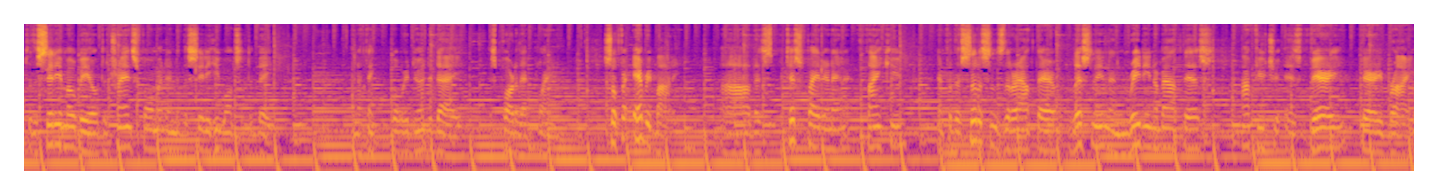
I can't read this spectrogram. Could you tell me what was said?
to the city of Mobile to transform it into the city He wants it to be. And I think what we're doing today is part of that plan. So, for everybody uh, that's participated in it, thank you. And for the citizens that are out there listening and reading about this, our future is very, very bright.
